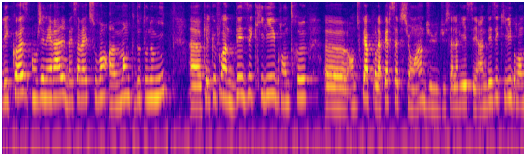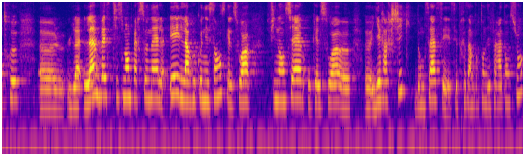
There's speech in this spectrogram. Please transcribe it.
Les causes en général, ben, ça va être souvent un manque d'autonomie, euh, quelquefois un déséquilibre entre, euh, en tout cas pour la perception hein, du, salarié, c'est un déséquilibre entre l'investissement personnel et la reconnaissance, qu'elle soit financière ou qu'elle soit euh, euh, hiérarchique. Donc ça, c'est très important d'y faire attention.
